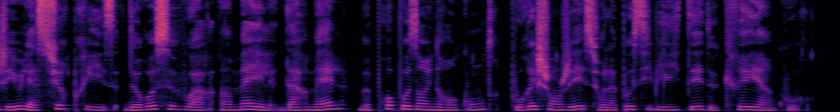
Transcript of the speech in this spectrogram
j'ai eu la surprise de recevoir un mail d'Armel me proposant une rencontre pour échanger sur la possibilité de créer un cours.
